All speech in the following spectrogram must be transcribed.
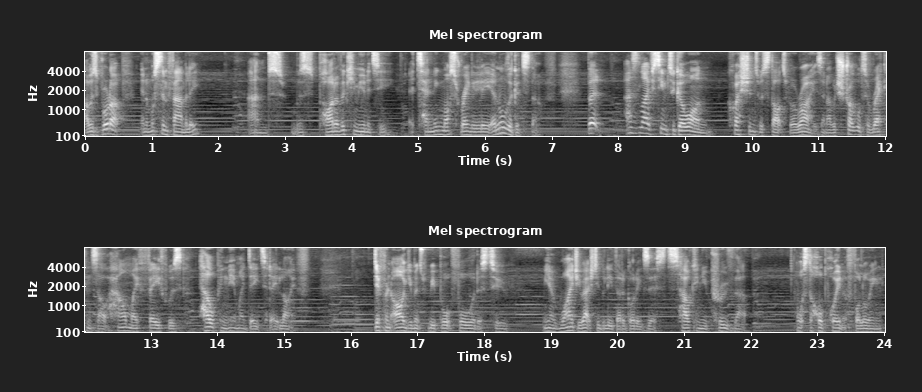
I was brought up in a Muslim family and was part of a community, attending mosque regularly and all the good stuff. But as life seemed to go on, questions would start to arise, and I would struggle to reconcile how my faith was helping me in my day to day life different arguments would be brought forward as to, you know, why do you actually believe that a God exists? How can you prove that? What's the whole point of following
